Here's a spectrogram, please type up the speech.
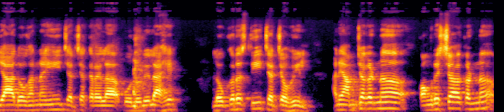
या दोघांनाही चर्चा करायला बोलवलेलं आहे. लवकरच ती चर्चा होईल. आणि आमच्याकडनं काँग्रेसच्याकडनं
